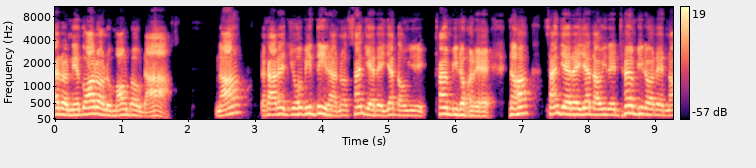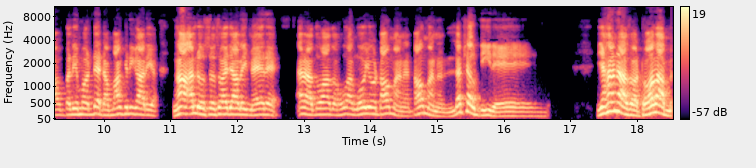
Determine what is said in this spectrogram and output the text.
အဲ့တော့နင်သွားတော့လို့မောင်းထုတ်တာနော်တခါတည်းကြိုးပြီးသိတာနော်စမ်းကြဲတဲ့ရက်တောင်ကြီးထမ်းပြီးတော့တယ်နော်စမ်းကြဲတဲ့ရက်တောင်ကြီးတွေထမ်းပြီးတော့တယ်နောက်ပလင်မော်တက်ဓမ္မခရိကတွေကငါအဲ့လိုဆွဆွဲကြလိုက်မယ်တဲ့အဲ့ဒါသွားဆိုဟိုကငိုရိုတောင်းမှန်တယ်တောင်းမှန်တယ်လက်ဖြောက်တီးတယ်ယဟန္တာဆိုဒေါသမ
